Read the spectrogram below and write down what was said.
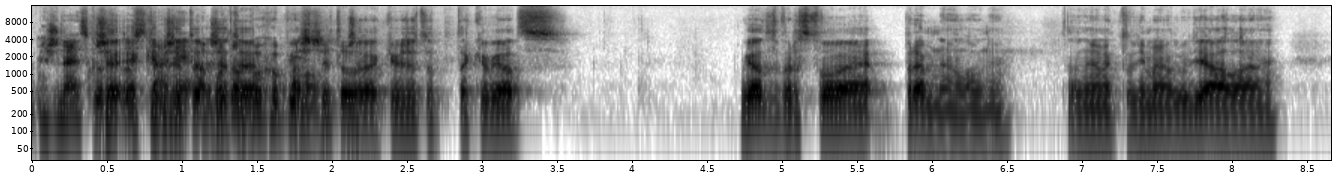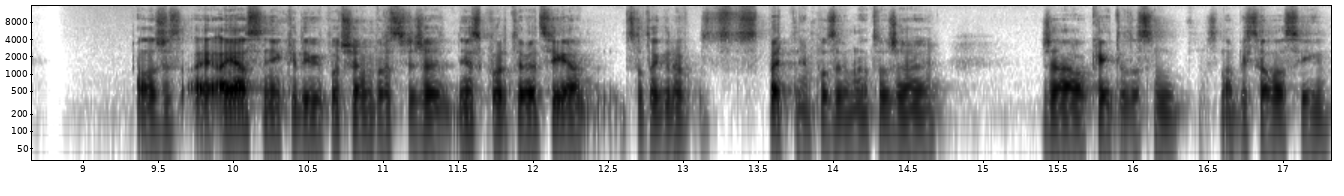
Že najskôr že, to dostane kebyže a potom je- pochopíš, áno, čo to... Že kebyže to také viac, viac vrstvové pre mňa hlavne. To neviem, ako to vnímajú ľudia, ale, ale že aj ja si niekedy vypočujem proste, že neskôr tie veci a sa tak spätne pozriem na to, že, že OK, toto som napísal asi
